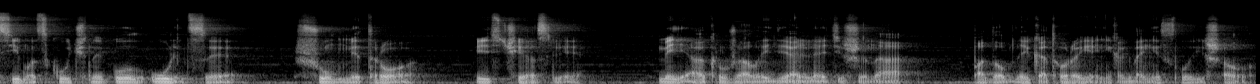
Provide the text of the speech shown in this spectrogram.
Невыносимо скучный гул улицы, шум метро исчезли. Меня окружала идеальная тишина, подобной которой я никогда не слышал.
